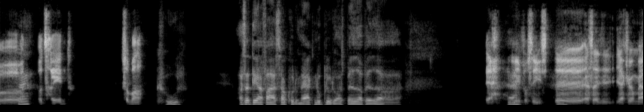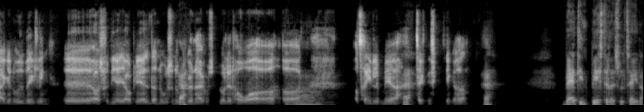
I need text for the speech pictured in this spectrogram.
og, Ja. ja. og træne så meget. Cool. Og så derfra, så kunne du mærke, at nu blev du også bedre og bedre. Og... Ja, Ja. ja. lige præcis. Øh, altså, jeg kan jo mærke en udvikling, øh, også fordi at jeg jo bliver ældre nu, så nu Ja. ja. begynder jeg at kunne stå lidt hårdere og, og, Ah. og træne lidt mere Ja. ja. tekniske ting og sådan. Hvad er dine bedste resultater,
